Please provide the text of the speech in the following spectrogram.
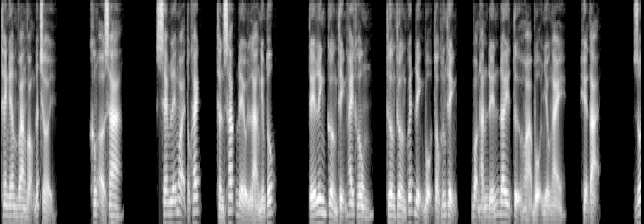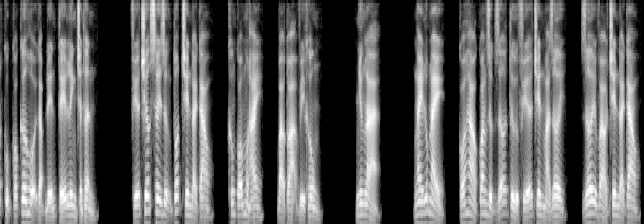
thanh âm vang vọng đất trời. Không ở xa xem lễ ngoại tộc khách, thần sắc đều là nghiêm túc. Tế linh cường thịnh hay không, thường thường quyết định bộ tộc hưng thịnh, bọn hắn đến đây tự hỏa bộ nhiều ngày, hiện tại, rốt cục có cơ hội gặp đến tế linh chân thân. Phía trước xây dựng tốt trên đài cao, không có mờ hay, bảo tọa vì không. Nhưng là, ngay lúc này, có hào quang rực rỡ từ phía trên mà rơi rơi vào trên đài cao,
